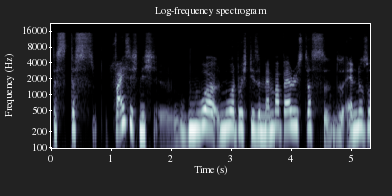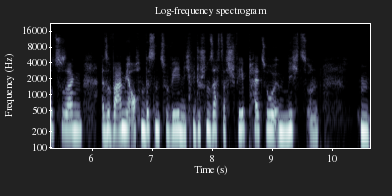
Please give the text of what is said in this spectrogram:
das, das weiß ich nicht. Nur, nur durch diese Member Berries das Ende sozusagen, also war mir auch ein bisschen zu wenig. Wie du schon sagst, das schwebt halt so im Nichts und hm,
